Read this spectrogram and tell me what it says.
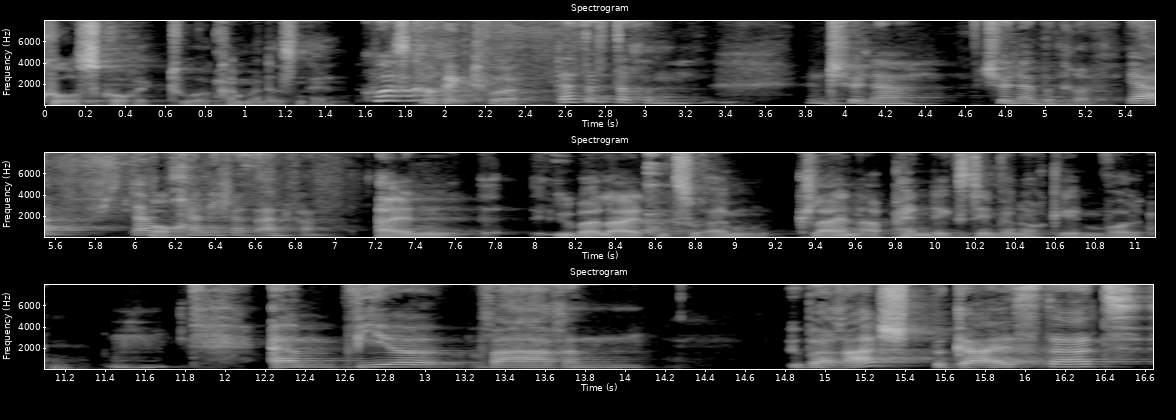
Kurskorrektur kann man das nennen. Kurskorrektur, das ist doch ein, ein schöner, schöner Begriff. Ja, damit Auch- kann ich was anfangen. ein Überleiten zu einem kleinen Appendix, den wir noch geben wollten. Ähm, wir waren überrascht, begeistert,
